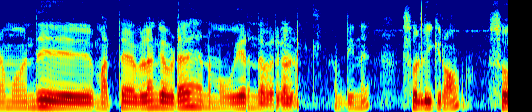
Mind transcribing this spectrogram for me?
நம்ம வந்து மற்ற விலங்கை விட நம்ம உயர்ந்தவர்கள் அப்படின்னு சொல்லிக்கிறோம். ஸோ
